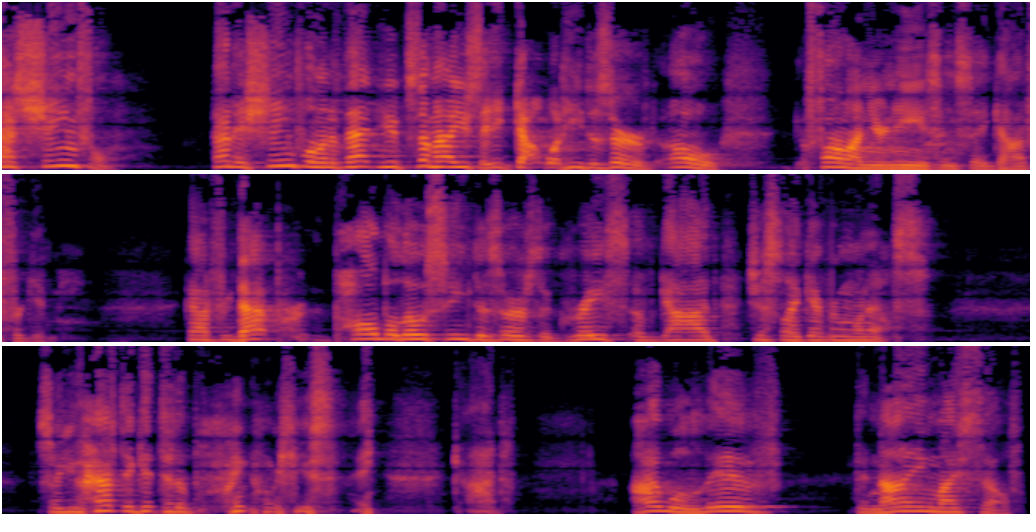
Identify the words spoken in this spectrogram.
That's shameful. That is shameful. And if that, somehow you say he got what he deserved, oh, fall on your knees and say, God, forgive me. God, that Paul Pelosi deserves the grace of God just like everyone else. So you have to get to the point where you say, God, I will live denying myself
